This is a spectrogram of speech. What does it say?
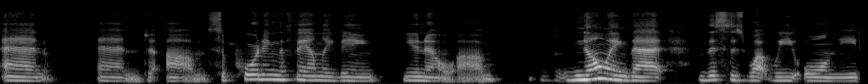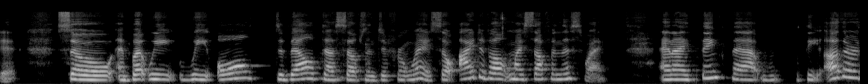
and and um, supporting the family being you know um, knowing that this is what we all needed. So and but we we all developed ourselves in different ways. So i developed myself in this way. And i think that the other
